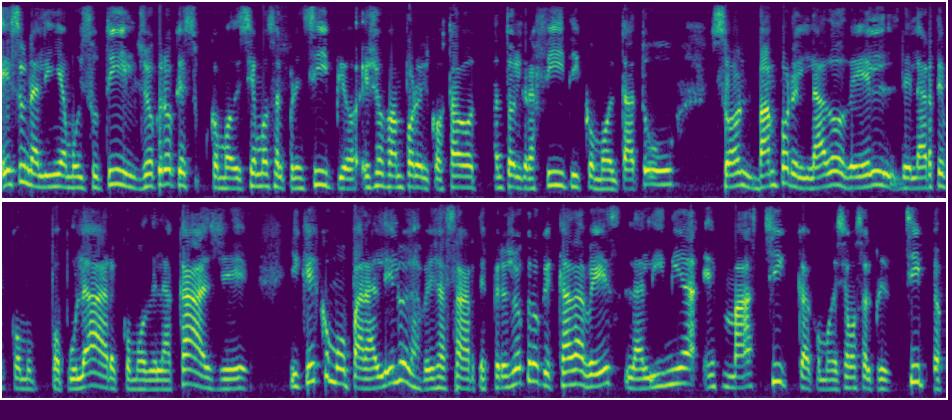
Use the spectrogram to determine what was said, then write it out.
es una línea muy sutil. Yo creo que es, como decíamos al principio, ellos van por el costado, tanto el graffiti como el tatú, son, van por el lado del, del arte como popular, como de la calle, y que es como paralelo a las bellas artes. Pero yo creo que cada vez la línea es más chica, como decíamos al principio.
